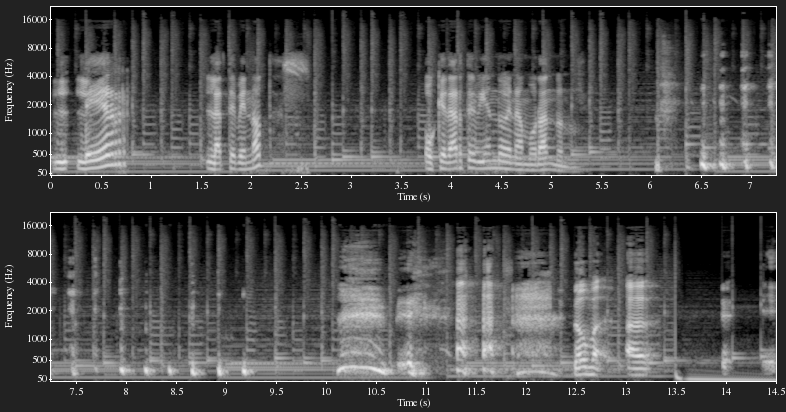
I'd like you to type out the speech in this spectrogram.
¿Leer la TV Notas o quedarte viendo enamorándonos? Toma, eh,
